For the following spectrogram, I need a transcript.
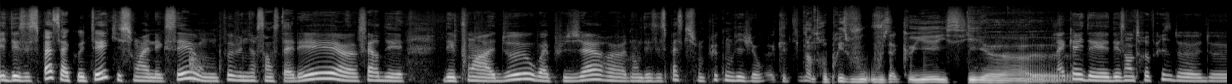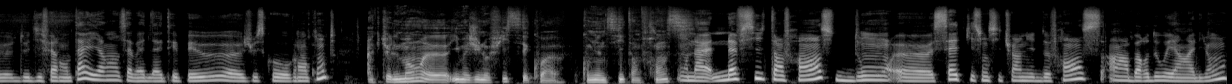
et des espaces à côté qui sont annexés où on peut venir s'installer, euh, faire des, des points à deux ou à plusieurs euh, dans des espaces qui sont plus conviviaux. Euh, Quel type d'entreprise vous, vous accueillez ici euh, On accueille des, des entreprises de, de, de différentes tailles, hein. ça va de la TPE jusqu'au grand compte. Actuellement, euh, Imagine Office, c'est quoi? Combien de sites en France? On a neuf sites en France, dont euh, sept qui sont situés en Ile-de-France, un à Bordeaux et un à Lyon,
